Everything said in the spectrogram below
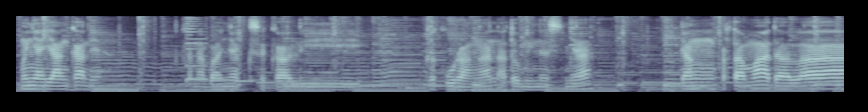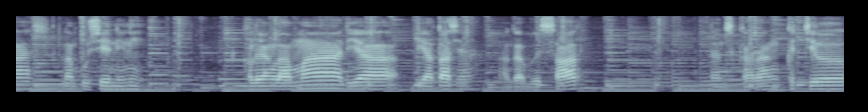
menyayangkan ya karena banyak sekali kekurangan atau minusnya. Yang pertama adalah lampu sen ini. Kalau yang lama dia di atas ya agak besar dan sekarang kecil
